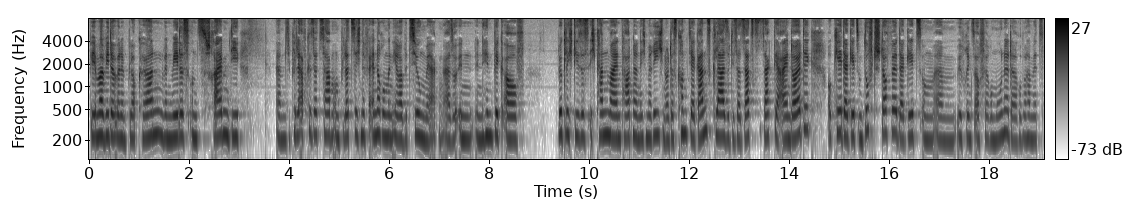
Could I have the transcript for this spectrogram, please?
wir immer wieder über den Blog hören, wenn Mädels uns schreiben, die ähm, die Pille abgesetzt haben und plötzlich eine Veränderung in ihrer Beziehung merken. Also in, in Hinblick auf wirklich dieses, ich kann meinen Partner nicht mehr riechen. Und das kommt ja ganz klar, also dieser Satz sagt ja eindeutig, okay, da geht's um Duftstoffe, da geht's um ähm, übrigens auch Pheromone, darüber haben wir jetzt,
